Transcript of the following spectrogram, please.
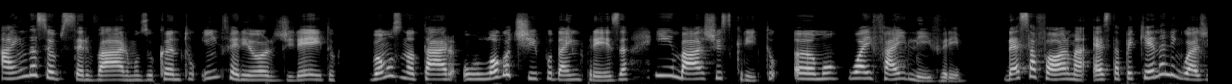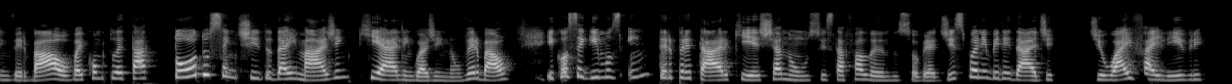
Ainda se observarmos o canto inferior direito, vamos notar o logotipo da empresa e embaixo escrito Amo Wi-Fi Livre. Dessa forma, esta pequena linguagem verbal vai completar todo o sentido da imagem, que é a linguagem não verbal, e conseguimos interpretar que este anúncio está falando sobre a disponibilidade de Wi-Fi livre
